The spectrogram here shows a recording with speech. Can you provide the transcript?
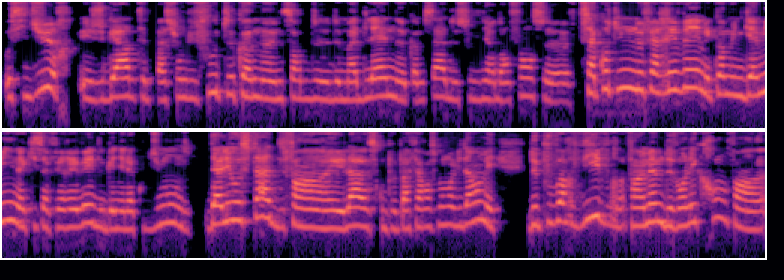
aussi dur. Et je garde cette passion du foot comme une sorte de, de Madeleine, comme ça, de souvenirs d'enfance. euh. Ça continue de me faire rêver, mais comme une gamine à qui ça fait rêver de gagner la Coupe du Monde, d'aller au stade. Enfin, et là, ce qu'on peut pas faire en ce moment évidemment, mais de pouvoir vivre, enfin même devant l'écran, enfin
